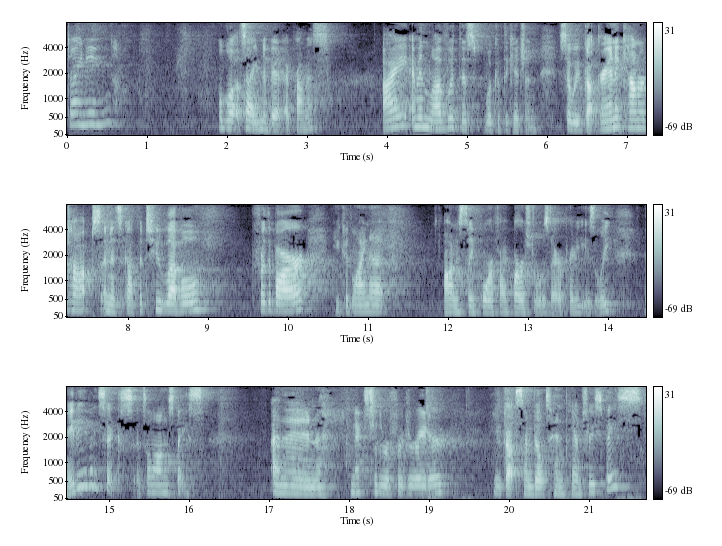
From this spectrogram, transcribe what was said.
dining. We'll go outside in a bit, I promise. I am in love with this look of the kitchen. So we've got granite countertops and it's got the two level for the bar. You could line up, honestly, four or five bar stools there pretty easily. Maybe even six, it's a long space. And then next to the refrigerator, you've got some built-in pantry space.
